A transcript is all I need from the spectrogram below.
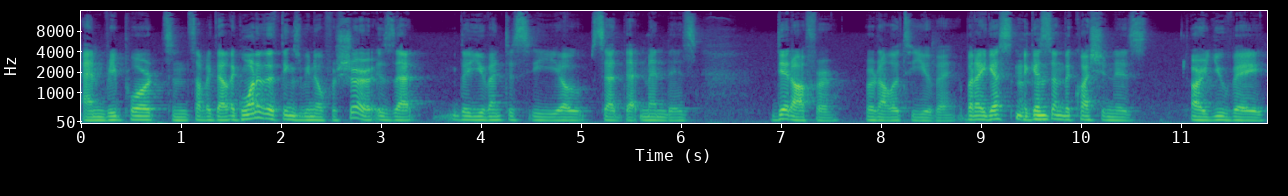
and reports and stuff like that. Like one of the things we know for sure is that the Juventus CEO said that Mendes did offer Ronaldo to Juve. But I guess mm-hmm. I guess mm-hmm. then the question is, are Juve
